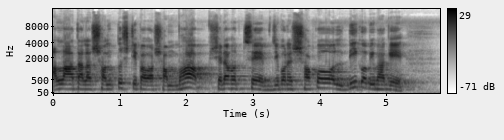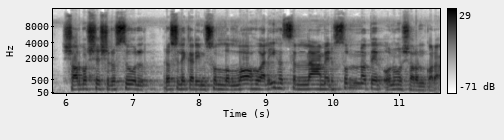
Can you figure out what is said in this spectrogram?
আল্লাহ তালার সন্তুষ্টি পাওয়া সম্ভব, সেটা হচ্ছে জীবনের সকল দিক ও বিভাগে সর্বশেষ রসুল রসুল করিম সাল্লাহ আলিহাসাল্লামের সুন্নতের অনুসরণ করা।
